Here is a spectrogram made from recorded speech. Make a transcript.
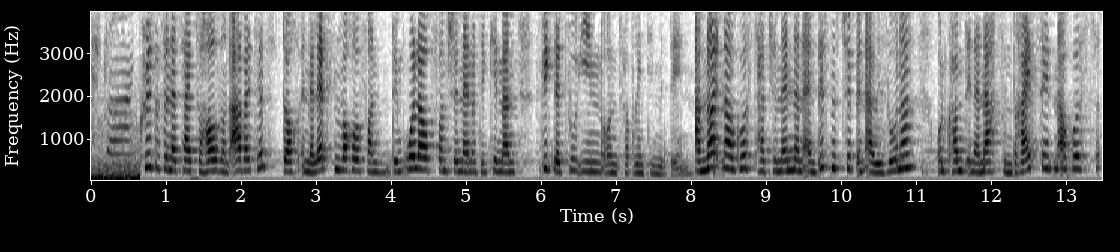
strong. Chris ist in der Zeit zu Hause und arbeitet, doch in der letzten Woche von dem Urlaub von Shannon und den Kindern fliegt er zu ihnen und verbringt die mit denen. Am 9. August hat Shannon dann einen Business-Trip in Arizona und kommt in der Nacht zum 13. August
